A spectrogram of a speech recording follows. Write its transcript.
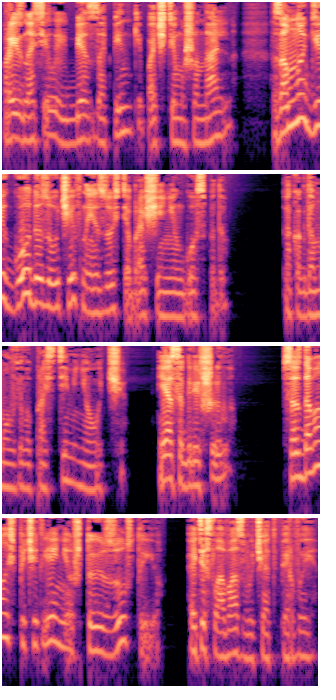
Произносила их без запинки, почти машинально, за многие годы заучив наизусть обращение к Господу. Но когда молвила «Прости меня, отче», я согрешила. Создавалось впечатление, что из уст ее эти слова звучат впервые.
